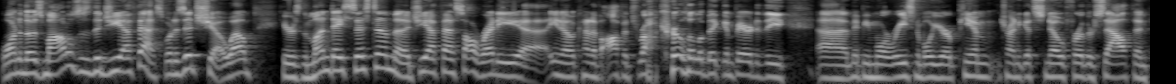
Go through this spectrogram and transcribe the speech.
One of those models is the GFS. What does it show? Well, here's the Monday system. The GFS already, uh, you know, kind of off its rocker a little bit compared to the uh, maybe more reasonable European trying to get snow further south and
